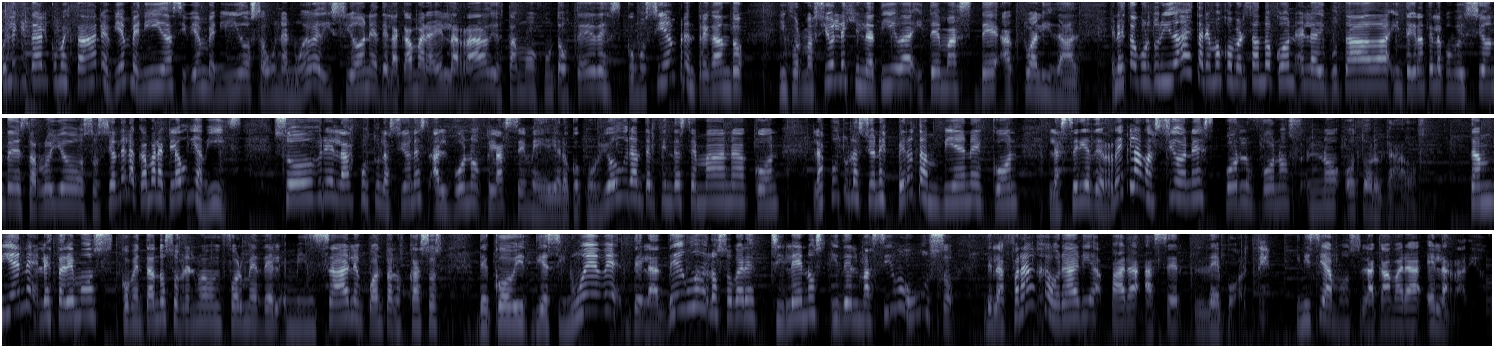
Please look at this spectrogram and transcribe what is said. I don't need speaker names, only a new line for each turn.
Hola, ¿qué tal? ¿Cómo están? Bienvenidas y bienvenidos a una nueva edición de la Cámara en la Radio. Estamos junto a ustedes, como siempre, entregando información legislativa y temas de actualidad. En esta oportunidad estaremos conversando con la diputada integrante de la Comisión de Desarrollo Social de la Cámara, Claudia Mix, sobre las postulaciones al bono clase media, lo que ocurrió durante el fin de semana con las postulaciones, pero también eh, con la serie de reclamaciones por los bonos no otorgados. También le estaremos comentando sobre el nuevo informe del MinSal en cuanto a los casos de COVID-19, de la deuda de los hogares chilenos y del masivo uso de la franja horaria para hacer deporte. Iniciamos la cámara en la radio.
